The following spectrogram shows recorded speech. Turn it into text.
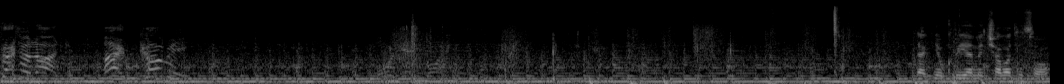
better not! I'm coming! Jak nie ukryjemy ciała, to co?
